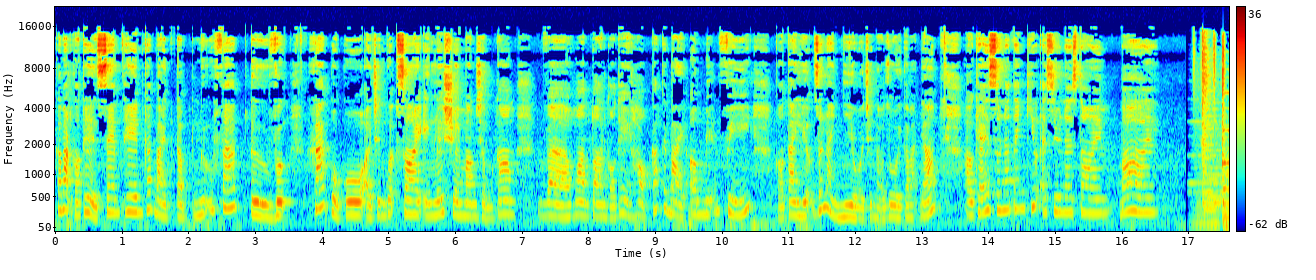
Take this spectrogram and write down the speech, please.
các bạn có thể xem thêm các bài tập ngữ pháp từ vựng khác của cô ở trên website englishjmom.com và hoàn toàn có thể học các cái bài âm miễn phí có tài liệu rất là nhiều ở trên đó rồi các bạn nhé. Okay, so now thank you. I see you next time. Bye.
